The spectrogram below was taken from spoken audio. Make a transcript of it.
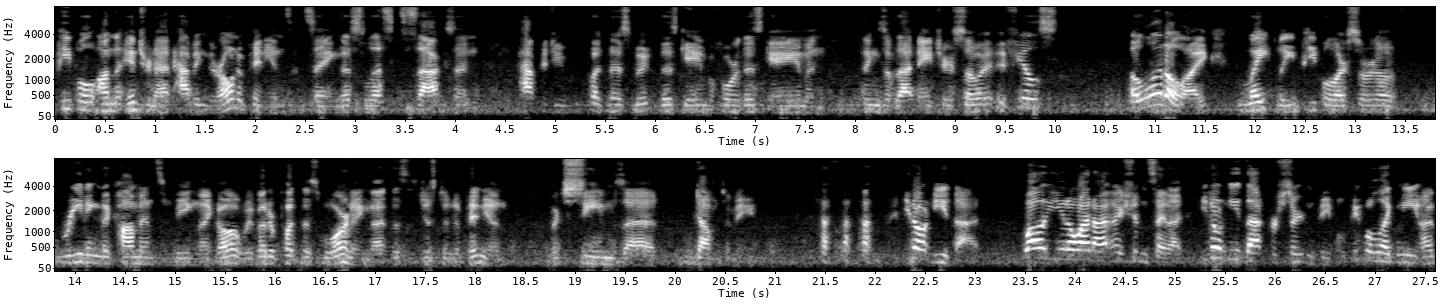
people on the internet having their own opinions and saying this list sucks and how could you put this this game before this game and things of that nature. So it, it feels a little like lately people are sort of reading the comments and being like, "Oh, we better put this warning that this is just an opinion," which seems uh, dumb to me. you don't need that. Well, you know what? I, I, shouldn't say that. You don't need that for certain people. People like me uh,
